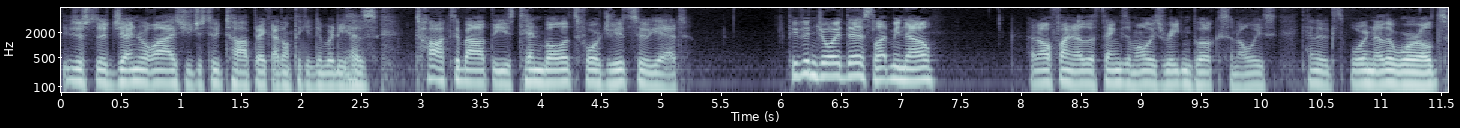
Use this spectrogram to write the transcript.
just a generalized jiu-jitsu topic. I don't think anybody has talked about these 10 bullets for jiu-jitsu yet. If you've enjoyed this, let me know. And I'll find other things. I'm always reading books and always kind of exploring other worlds.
